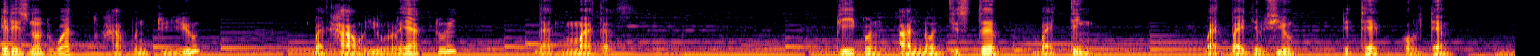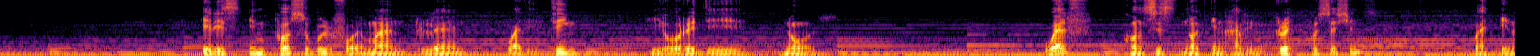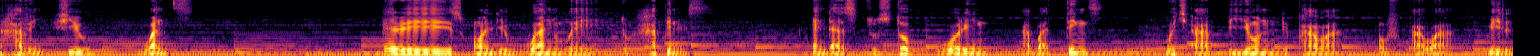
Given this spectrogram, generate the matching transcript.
It is not what happened to you, but how you react to it that matters. People are not disturbed by things, but by the view they take of them. It is impossible for a man to learn what he thinks he already knows. Wealth consists not in having great possessions, but in having few wants. There is only one way to happiness, and that's to stop worrying about things which are beyond the power of our will.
